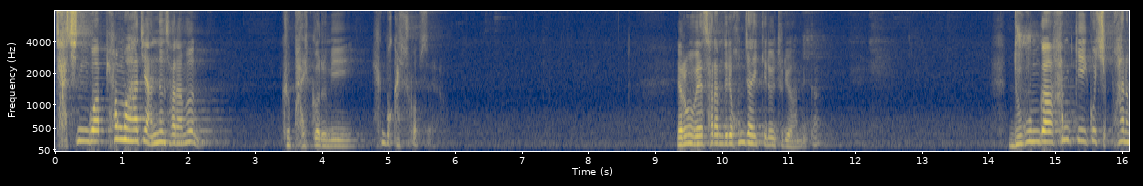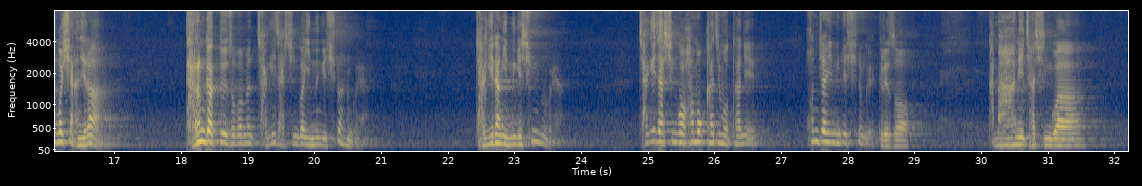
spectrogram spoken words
자신과 평화하지 않는 사람은 그 발걸음이 행복할 수가 없어요. 여러분, 왜 사람들이 혼자 있기를 두려워합니까? 누군가 함께 있고 싶어 하는 것이 아니라 다른 각도에서 보면 자기 자신과 있는 게 싫어하는 거야. 자기랑 있는 게 싫은 거야. 자기 자신과 화목하지 못하니 혼자 있는 게 싫은 거예요. 그래서 가만히 자신과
